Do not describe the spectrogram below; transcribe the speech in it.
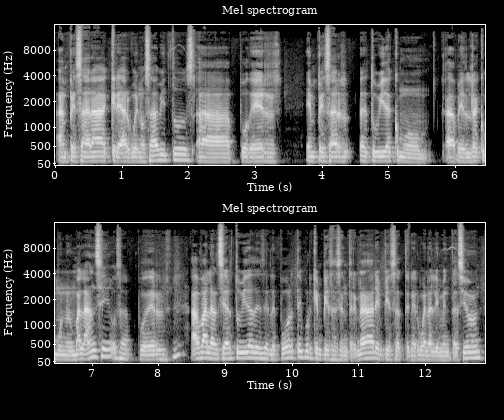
a empezar a crear buenos hábitos, a poder empezar eh, tu vida como a verla como en un balance, o sea, poder a balancear tu vida desde el deporte porque empiezas a entrenar, empiezas a tener buena alimentación,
